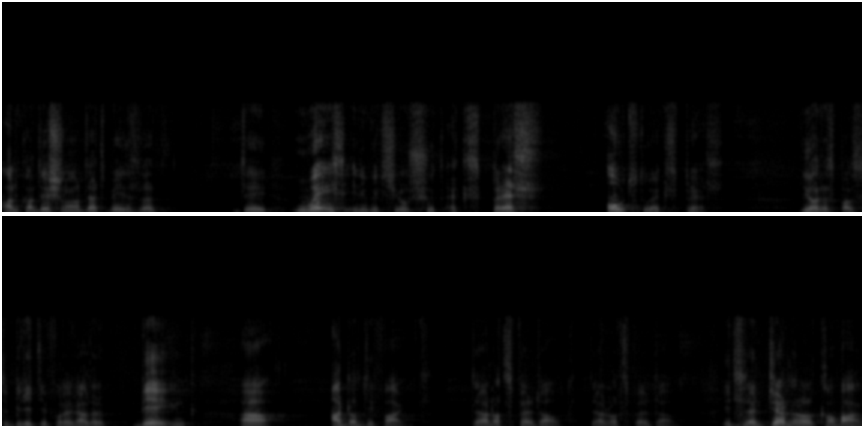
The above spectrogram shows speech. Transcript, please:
Unconditional, that means that the ways in which you should express, ought to express, your responsibility for another being uh, are not defined. They are not spelled out. They are not spelled out. It's a general command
